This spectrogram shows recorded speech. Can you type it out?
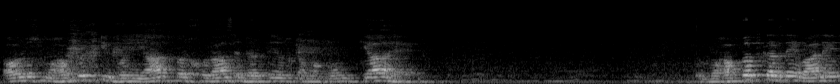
اور اس محبت کی بنیاد پر خدا سے ڈرتے ہیں اس کا مفہوم کیا ہے؟ تو محبت کرنے والے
